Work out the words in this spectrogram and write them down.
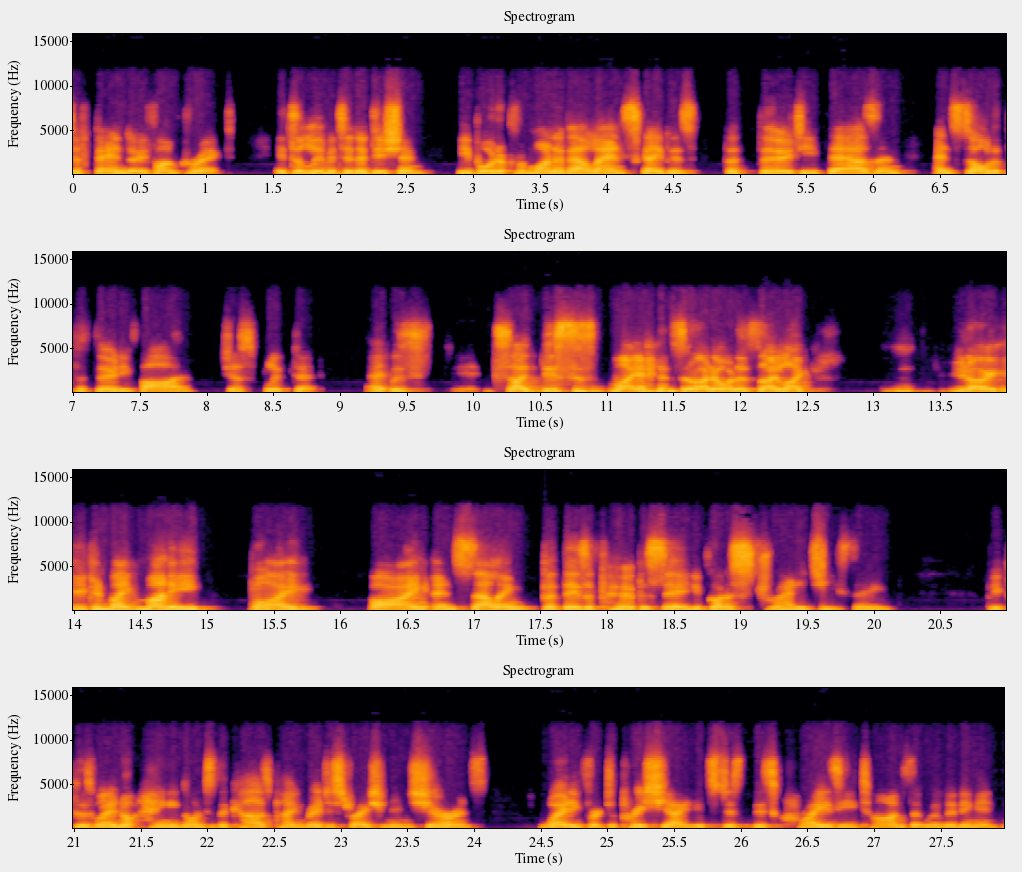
Defender, if I'm correct. It's a limited edition. He bought it from one of our landscapers for 30,000 and sold it for 35. Just flipped it. It was so this is my answer. I don't want to say like you know, you can make money by mm. buying and selling, but there's a purpose there. You've got a strategy, see? Because we're not hanging on to the cars paying registration insurance waiting for it to depreciate. It's just this crazy times that we're living in.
